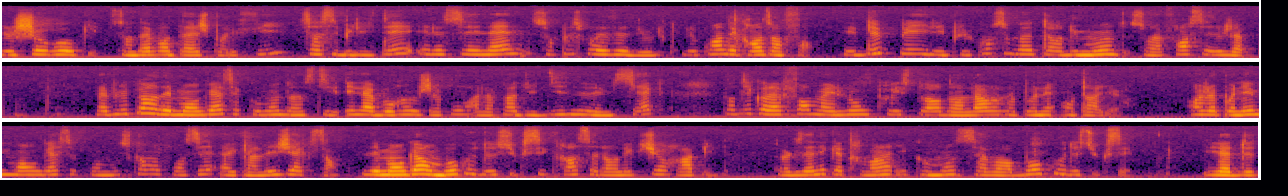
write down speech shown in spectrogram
Le shogo, qui sont davantage pour les filles. Sensibilité. Et le seinen sont plus pour les adultes, le coin des grands enfants. Les deux pays les plus consommateurs du monde sont la France et le Japon. La plupart des mangas s'accommodent d'un style élaboré au Japon à la fin du XIXe siècle, tandis que la forme a une longue préhistoire dans l'art japonais antérieur. En japonais, manga se prononce comme en français avec un léger accent. Les mangas ont beaucoup de succès grâce à leur lecture rapide. Dans les années 80, ils commencent à avoir beaucoup de succès. Il y a de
